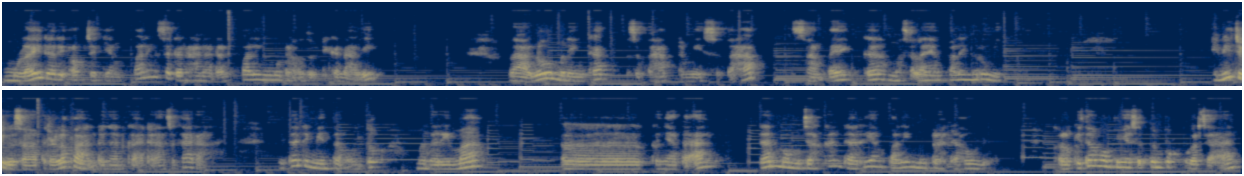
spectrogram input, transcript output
mulai dari objek yang paling sederhana dan paling mudah untuk dikenali lalu meningkat setahap demi setahap sampai ke masalah yang paling rumit. Ini juga sangat relevan dengan keadaan sekarang. Kita diminta untuk menerima eh, kenyataan dan memecahkan dari yang paling mudah dahulu. Kalau kita mempunyai setumpuk pekerjaan,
